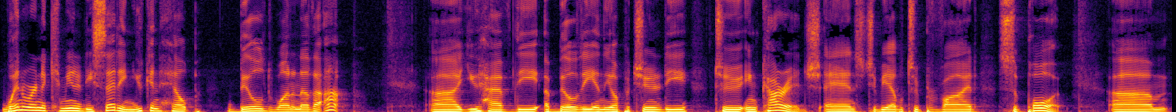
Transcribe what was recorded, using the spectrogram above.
when we're in a community setting, you can help build one another up. Uh, you have the ability and the opportunity to encourage and to be able to provide support. Um,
